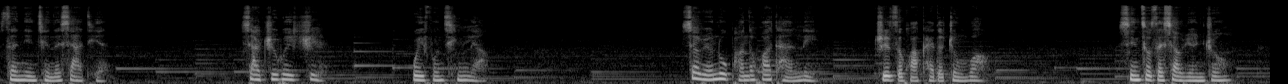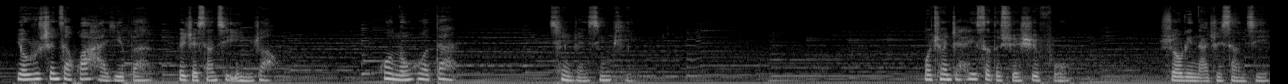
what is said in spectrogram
三年前的夏天，夏至未至，微风清凉，校园路旁的花坛里。栀子花开的正旺，行走在校园中，犹如身在花海一般，被这香气萦绕，或浓或淡，沁人心脾。我穿着黑色的学士服，手里拿着相机，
